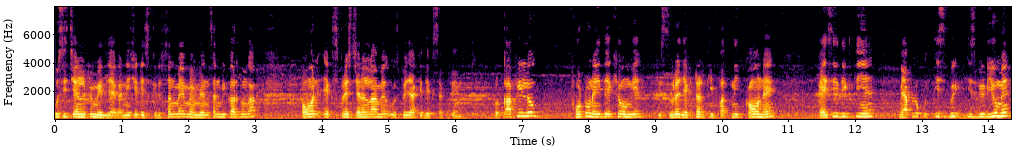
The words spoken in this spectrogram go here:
उसी चैनल पे मिल जाएगा। नीचे डिस्क्रिप्शन में मैं मेंशन भी कर दूँगा। पवन एक्सप्रेस चैनल नाम है उस पर जाके देख सकते हैं। और काफ़ी लोग फ़ोटो नहीं देखे होंगे कि सूरज एक्टर की पत्नी कौन है। कैसी दिखती हैं, मैं आप लोग को इस इस वीडियो में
